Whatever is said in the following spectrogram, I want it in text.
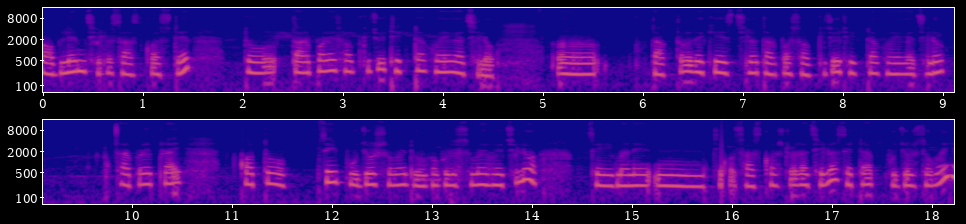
প্রবলেম ছিল শ্বাসকষ্টের। তো তারপরে সব কিছুই ঠিকঠাক হয়ে গেছিল। ডাক্তারও দেখিয়ে এসেছিল, তারপর সব কিছুই ঠিকঠাক হয়ে গেছিল। তারপরে প্রায় কত, সেই পুজোর সময়, দুর্গা পুজোর সময় হয়েছিল। সেই মানে শ্বাসকষ্টটা ছিল, সেটা পুজোর সময়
